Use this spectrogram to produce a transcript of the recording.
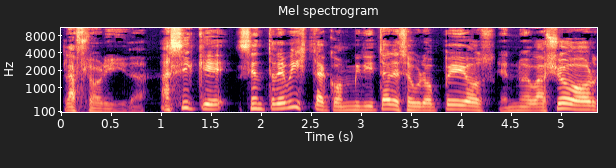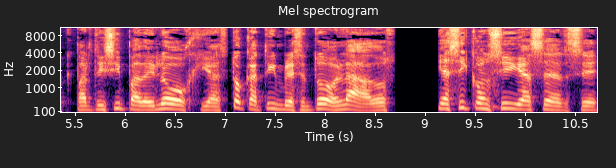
la Florida. Así que se entrevista con militares europeos en Nueva York, participa de logias, toca timbres en todos lados y así consigue hacerse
